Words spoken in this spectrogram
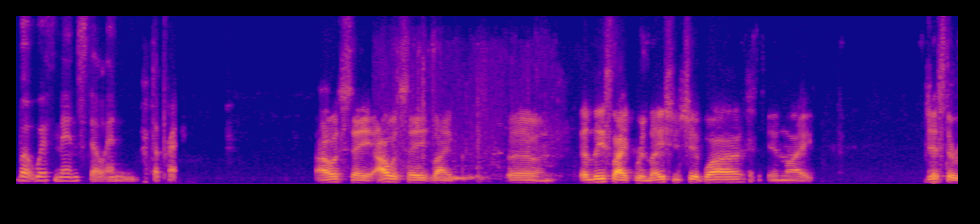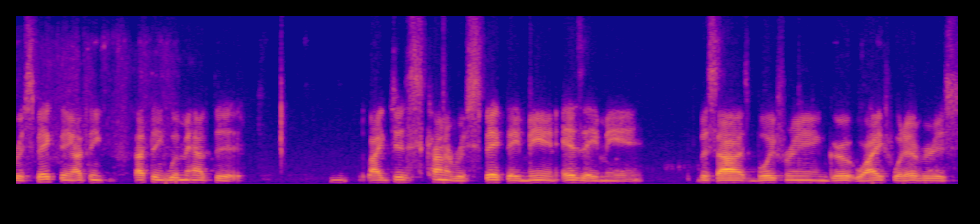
but with men still in the present? I would say I would say like um, at least like relationship wise and like just the respect thing. I think I think women have to like just kind of respect a man as a man. Besides boyfriend, girl, wife, whatever is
